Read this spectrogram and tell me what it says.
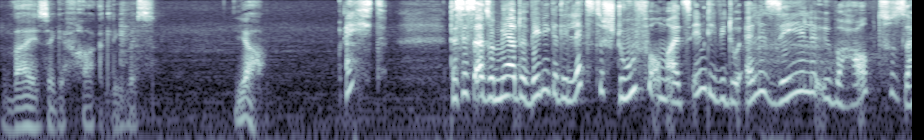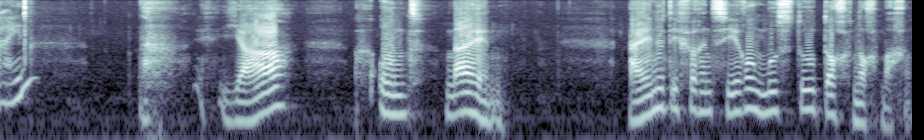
Weise gefragt, Liebes. Ja. Echt? Das ist also mehr oder weniger die letzte Stufe, um als individuelle Seele überhaupt zu sein? Ja und nein. Eine Differenzierung musst du doch noch machen.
